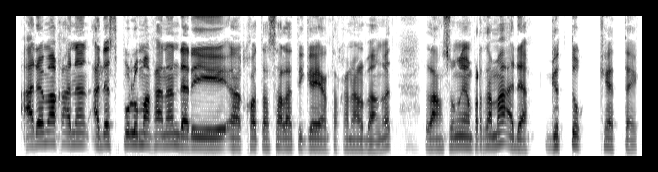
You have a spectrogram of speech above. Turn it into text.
Ada makanan, ada 10 makanan dari uh, kota Salatiga yang terkenal banget. Langsung yang pertama ada getuk ketek.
